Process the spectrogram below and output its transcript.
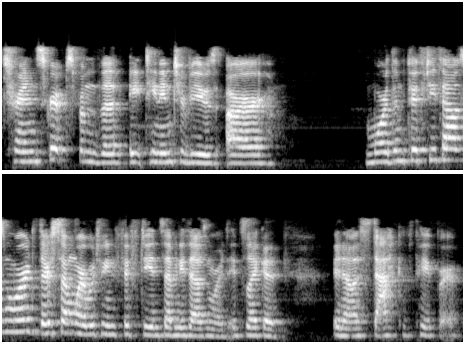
transcripts from the 18 interviews are more than 50,000 words. They're somewhere between 50 and 70,000 words. It's like a, you know, a stack of paper.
